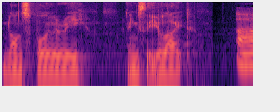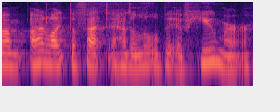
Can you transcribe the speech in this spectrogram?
non spoilery things that you liked. Um, I liked the fact it had a little bit of humor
